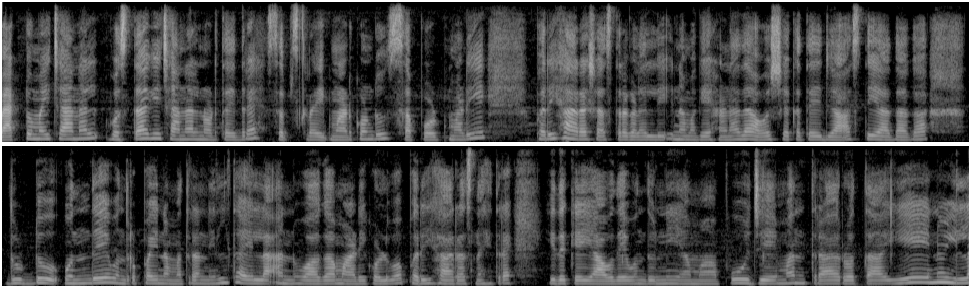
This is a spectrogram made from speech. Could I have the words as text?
back to my channel. ಹೊಸದಾಗಿ ಚಾನಲ್ ನೋಡ್ತಾ ಇದ್ದರೆ ಸಬ್ಸ್ಕ್ರೈಬ್ ಮಾಡಿಕೊಂಡು ಸಪೋರ್ಟ್ ಮಾಡಿ. ಪರಿಹಾರ ಶಾಸ್ತ್ರಗಳಲ್ಲಿ ನಮಗೆ ಹಣದ ಅವಶ್ಯಕತೆ ಜಾಸ್ತಿ ಆದಾಗ ದುಡ್ಡು ಒಂದೇ ಒಂದು ರೂಪಾಯಿ ನಮ್ಮ ಹತ್ರ ನಿಲ್ತಾ ಇಲ್ಲ ಅನ್ನುವಾಗ ಮಾಡಿಕೊಳ್ಳುವ ಪರಿಹಾರ ಸ್ನೇಹಿತರೆ, ಇದಕ್ಕೆ ಯಾವುದೇ ಒಂದು ನಿಯಮ, ಪೂಜೆ, ಮಂತ್ರ, ವ್ರತ ಏನೂ ಇಲ್ಲ.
